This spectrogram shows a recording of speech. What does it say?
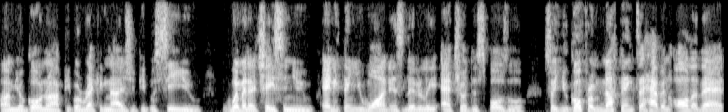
Um, you're going around, people recognize you, people see you, Women are chasing you. Anything you want is literally at your disposal. So you go from nothing to having all of that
